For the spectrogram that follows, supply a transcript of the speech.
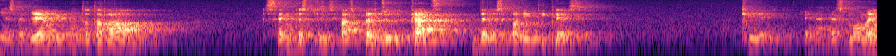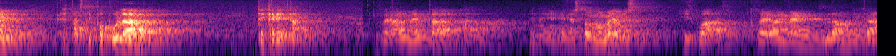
i ens veiem en tota raó, sent els principals perjudicats de les polítiques que en aquest moment el Partit Popular decreta. Realment, a, a, en, en aquests moments, i quan realment l'única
